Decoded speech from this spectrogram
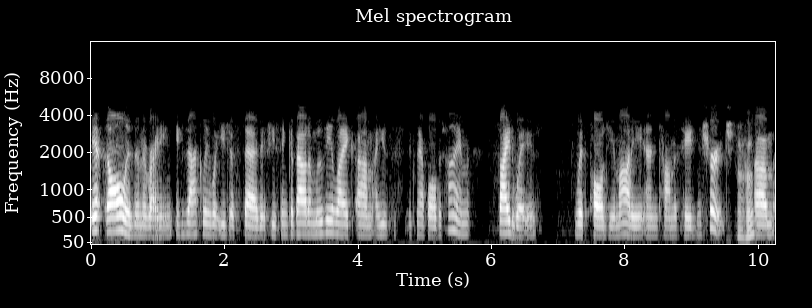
it all is in the writing. Exactly what you just said. If you think about a movie like, um, I use this example all the time, Sideways, with Paul Giamatti and Thomas Haden Church. Uh-huh. Um,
